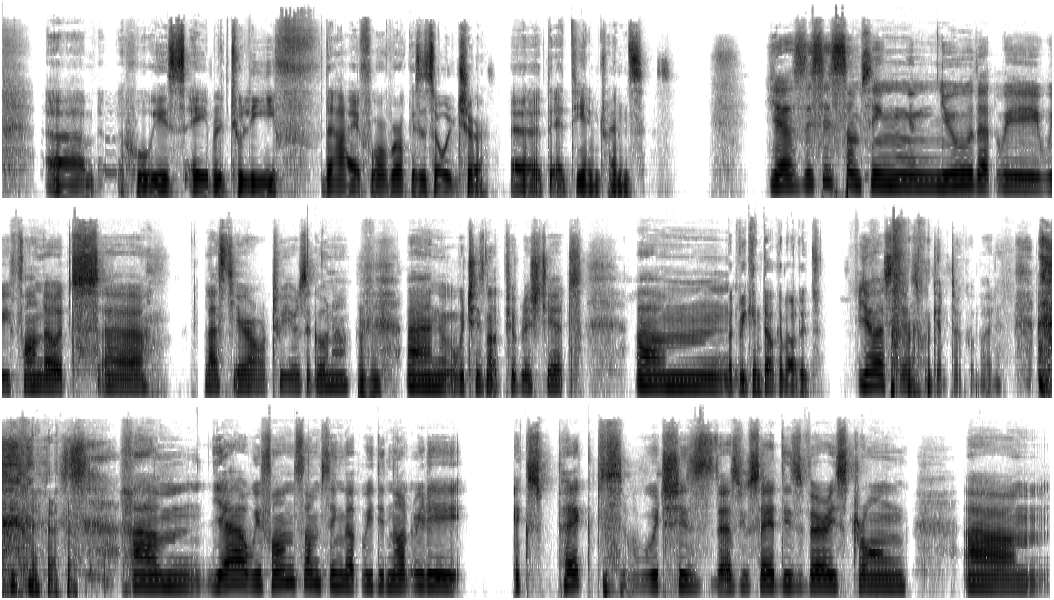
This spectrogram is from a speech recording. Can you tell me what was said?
um, who is able to leave the hive or work as a soldier uh, at the entrance. Yes, this is something new that we, we found out uh, last year or two years ago now, mm -hmm. and which is not published yet. Um, but we can talk about it. Yes, yes, we can talk about it. um, yeah, we found something that we did not really expect, mm-hmm. which is, as you said, this very strong um,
